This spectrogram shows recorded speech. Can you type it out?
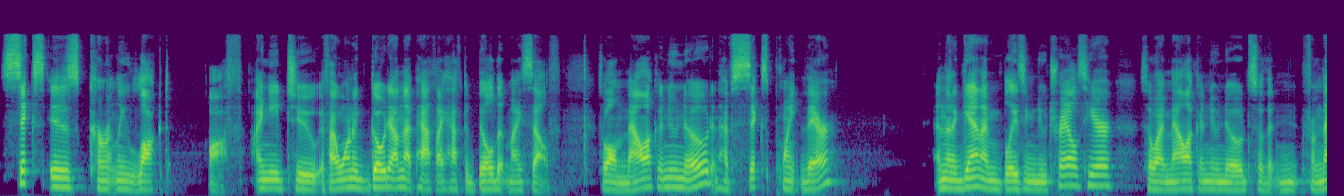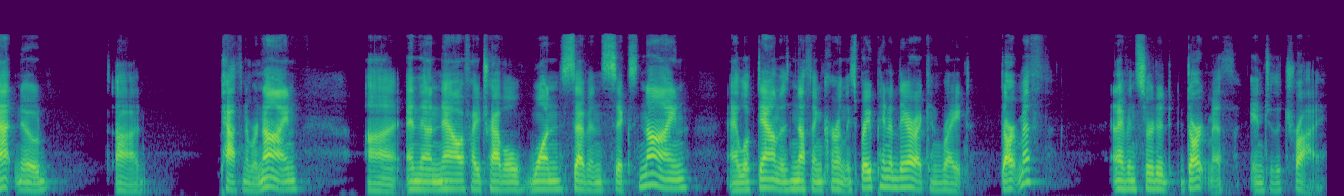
6 is currently locked off. I need to, if I want to go down that path, I have to build it myself. So I'll malloc a new node and have 6 point there. And then again, I'm blazing new trails here. So I malloc a new node so that from that node, uh, path number 9, uh, and then now if I travel 1, 7, 6, 9, and I look down, there's nothing currently spray painted there. I can write Dartmouth, and I've inserted Dartmouth into the trie.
